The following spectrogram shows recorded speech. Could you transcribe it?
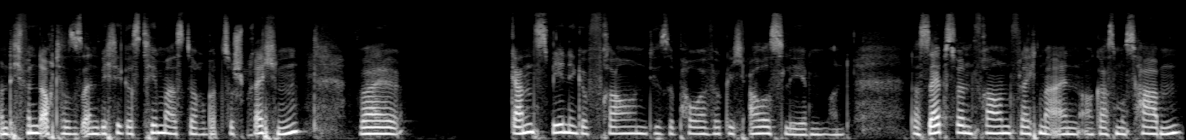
Und ich finde auch, dass es ein wichtiges Thema ist, darüber zu sprechen, weil ganz wenige Frauen diese Power wirklich ausleben. Und dass selbst wenn Frauen vielleicht mal einen Orgasmus haben,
